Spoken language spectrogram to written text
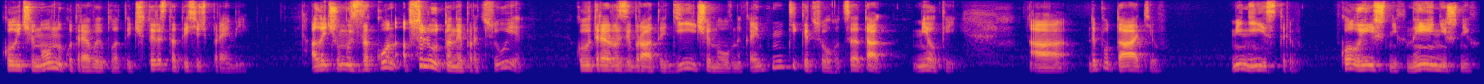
коли чиновнику треба виплатити 400 тисяч премій. Але чомусь закон абсолютно не працює, коли треба розібрати дії чиновника. І не тільки цього, це так, мілкий, а депутатів, міністрів, колишніх, нинішніх,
